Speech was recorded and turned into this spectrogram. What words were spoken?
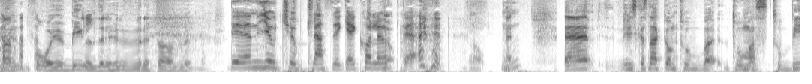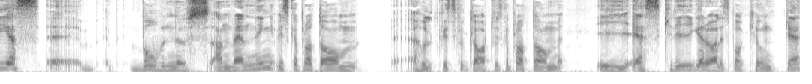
Man får ju bilder i huvudet av Det är en YouTube-klassiker, kolla upp det. Ja, nej. Eh, vi ska snacka om Toba, Thomas Tobés eh, bonusanvändning. Vi ska prata om eh, Hultqvist såklart. Vi ska prata om IS-krigare och Alice Bah Kuhnke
